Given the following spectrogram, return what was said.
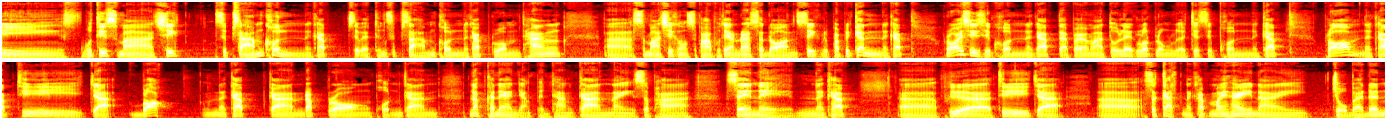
มีวุฒิสมาชิก 13 คนนะครับ11ถึง13 คนนะครับรวมทั้งสมาชิกของสภาผู้แทนราษฎรซิกหริพับลิกันนะครับ140 คนนะครับแต่ไปมาตัวเลขลดลงเหลือ 70 คนนะครับพร้อมนะครับที่จะบล็อกนะครับการรับรองผลการนับคะแนนอย่างเป็นทางการในสภาเซเนตนะครับเพื่อที่จะสกัดนะครับไม่ให้นายโจไบเดน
